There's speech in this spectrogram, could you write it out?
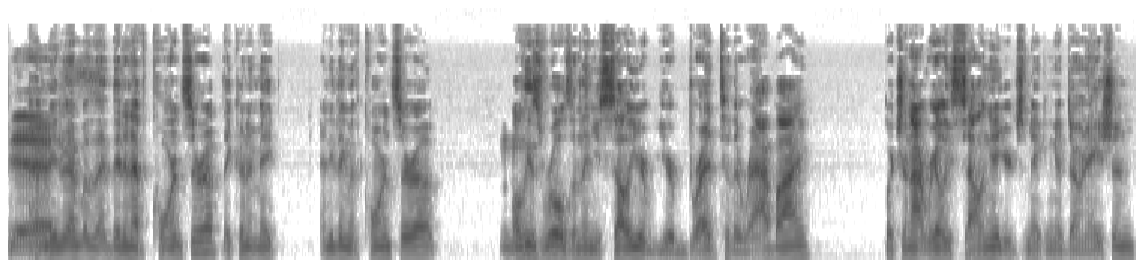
yeah. I mean, they didn't have corn syrup. They couldn't make anything with corn syrup. Mhm. All these rules, and then you sell your your bread to the rabbi, but you're not really selling it. You're just making a donation.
